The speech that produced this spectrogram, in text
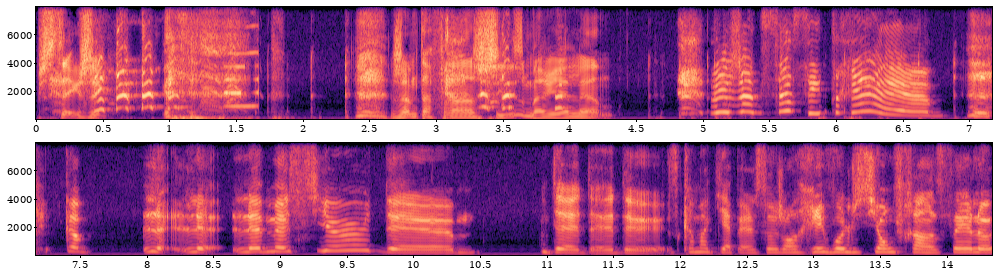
Puis c'est- j'ai. J'aime ta franchise, Marie-Hélène. Mais j'aime ça, c'est très euh, comme le, le, le monsieur de de, de, de comment qu'il appelle ça? Genre révolution français là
